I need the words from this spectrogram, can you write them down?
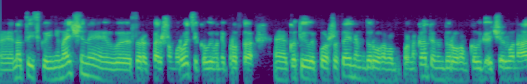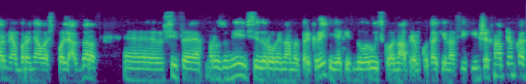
е, нацистської Німеччини в 41-му році, коли вони просто е, котили по шосейним дорогам або по накатаним дорогам, коли Червона армія оборонялась в полях. Зараз е, всі це розуміють, всі дороги нами прикриті, як із білоруського напрямку, так і на всіх інших напрямках.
